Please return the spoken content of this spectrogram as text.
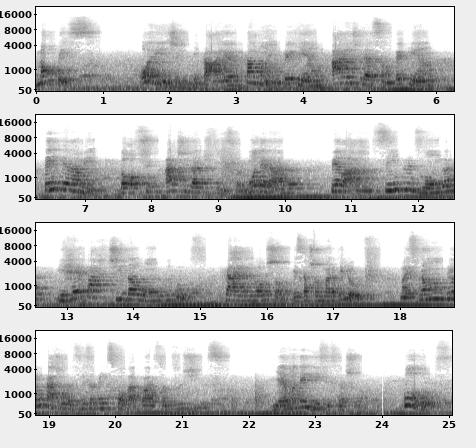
Maltês. Origem: Itália, tamanho pequeno, área de criação pequena, temperamento dócil, atividade física moderada, pelagem simples, longa e repartida ao longo do dorso, caindo ao chão. Esse cachorro é maravilhoso. Mas para manter um cachorro assim, você tem que escovar quase todos os dias. E é uma delícia esse cachorro. Poodles.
